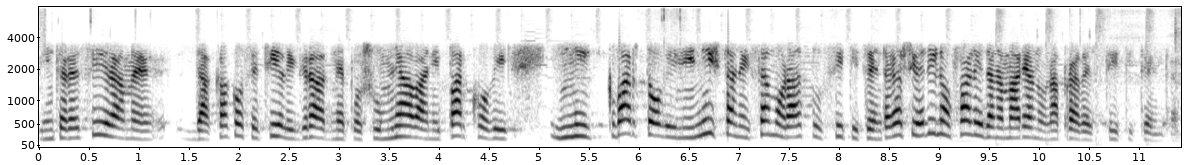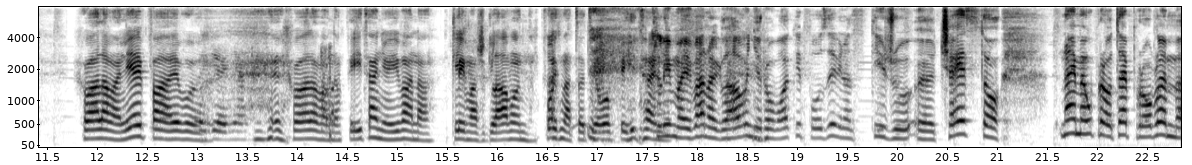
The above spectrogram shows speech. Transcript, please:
Interesira me da kako se cijeli grad ne pošumljava, ni parkovi, ni kvartovi, ni ništa, nek samo rastu city centar. Još jedino fali da na Marjanu naprave city centar. Hvala vam lijepa, evo, hvala vam na pitanju. Ivana, klimaš glavom, poznato ti je ovo pitanje. Klima Ivana glavom jer ovakvi pozivi nas stižu e, često. Naime, upravo taj problem e,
